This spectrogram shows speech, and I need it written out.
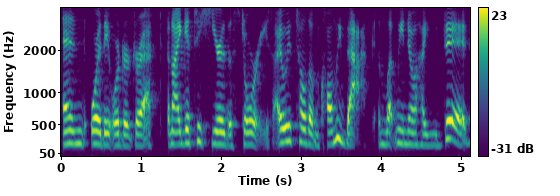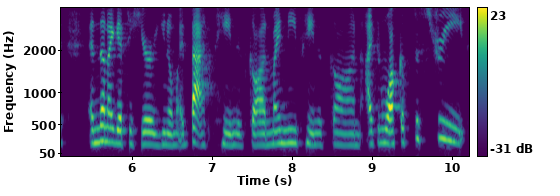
and or they order direct and i get to hear the stories. I always tell them call me back and let me know how you did. And then i get to hear you know my back pain is gone my knee pain is gone i can walk up the street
